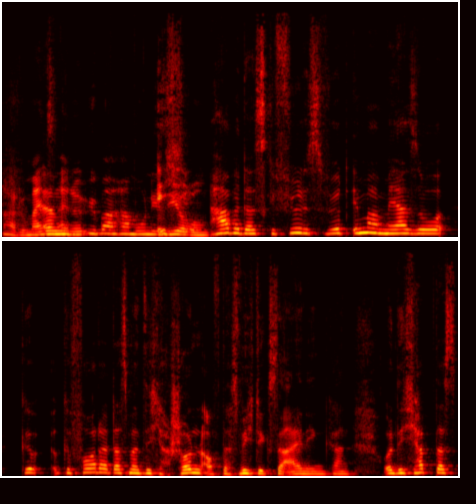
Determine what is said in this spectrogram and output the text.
Ah, du meinst Ähm, eine Ich Überharmonisierung. habe das Gefühl, es wird immer mehr so ge gefordert, dass man sich ja schon auf das Wichtigste einigen kann. Und ich habe das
